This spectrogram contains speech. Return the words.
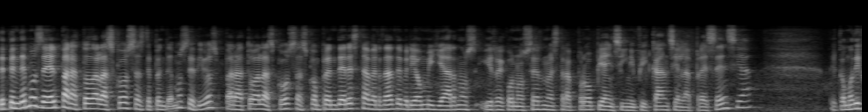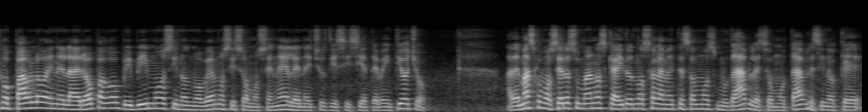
dependemos de Él para todas las cosas, dependemos de Dios para todas las cosas. Comprender esta verdad debería humillarnos y reconocer nuestra propia insignificancia en la presencia. De, como dijo Pablo en el aerópago, vivimos y nos movemos y somos en Él, en Hechos 17, 28. Además, como seres humanos caídos, no solamente somos mudables o mutables, sino que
